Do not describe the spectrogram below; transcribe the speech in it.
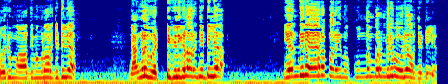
ഒരു മാധ്യമങ്ങളും അറിഞ്ഞിട്ടില്ല. ഞങ്ങൾ വെട്ടുകിളികൾ അറിഞ്ഞിട്ടില്ല. എന്തിനേറെ പറയുന്നു? കുന്നംപറമ്പിൽ പോലും അറിഞ്ഞിട്ടില്ല.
